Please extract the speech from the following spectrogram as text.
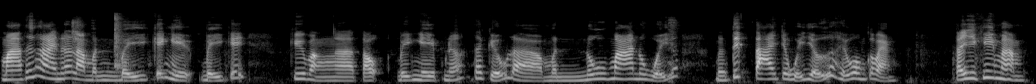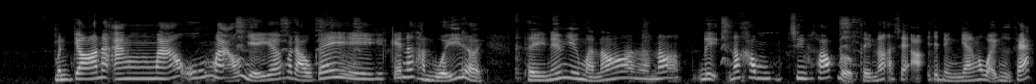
Mà thứ hai nữa là mình bị cái nghiệp, bị cái kêu bằng à, tội, bị nghiệp nữa. Theo kiểu là mình nuôi ma nuôi quỷ mình tiếp tay cho quỷ dữ, hiểu không các bạn? Tại vì khi mà mình cho nó ăn máu, uống máu vậy bắt đầu cái cái nó thành quỷ rồi thì nếu như mà nó nó đi, nó không siêu thoát được thì nó sẽ ở trên trần gian nó quậy người khác.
